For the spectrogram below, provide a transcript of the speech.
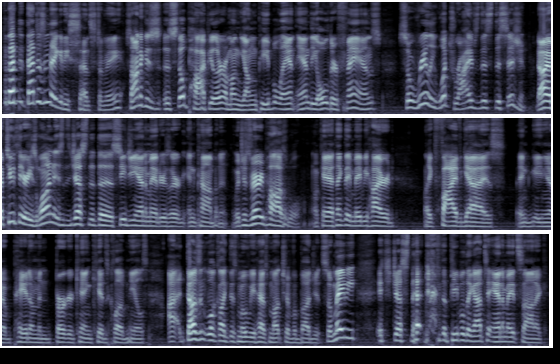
But that that doesn't make any sense to me. Sonic is, is still popular among young people and, and the older fans. So really, what drives this decision? Now I have two theories. One is just that the CG animators are incompetent, which is very possible. Okay, I think they maybe hired like five guys and you know paid them in Burger King Kids Club meals. Uh, it doesn't look like this movie has much of a budget. So maybe it's just that the people they got to animate Sonic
